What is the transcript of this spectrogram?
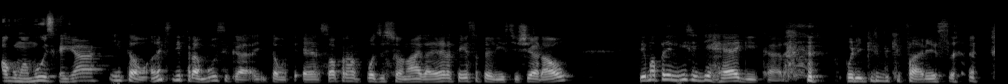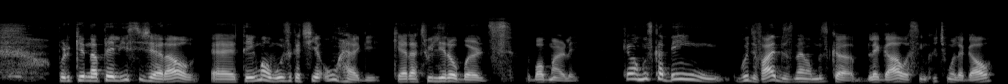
alguma música já? Então, antes de ir para a música, então, é, só para posicionar a galera, tem essa playlist geral, tem uma playlist de reggae, cara, por incrível que pareça. Porque na playlist geral, é, tem uma música, tinha um reggae, que era Three Little Birds, do Bob Marley. Que é uma música bem good vibes, né? Uma música legal, assim, um ritmo legal.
